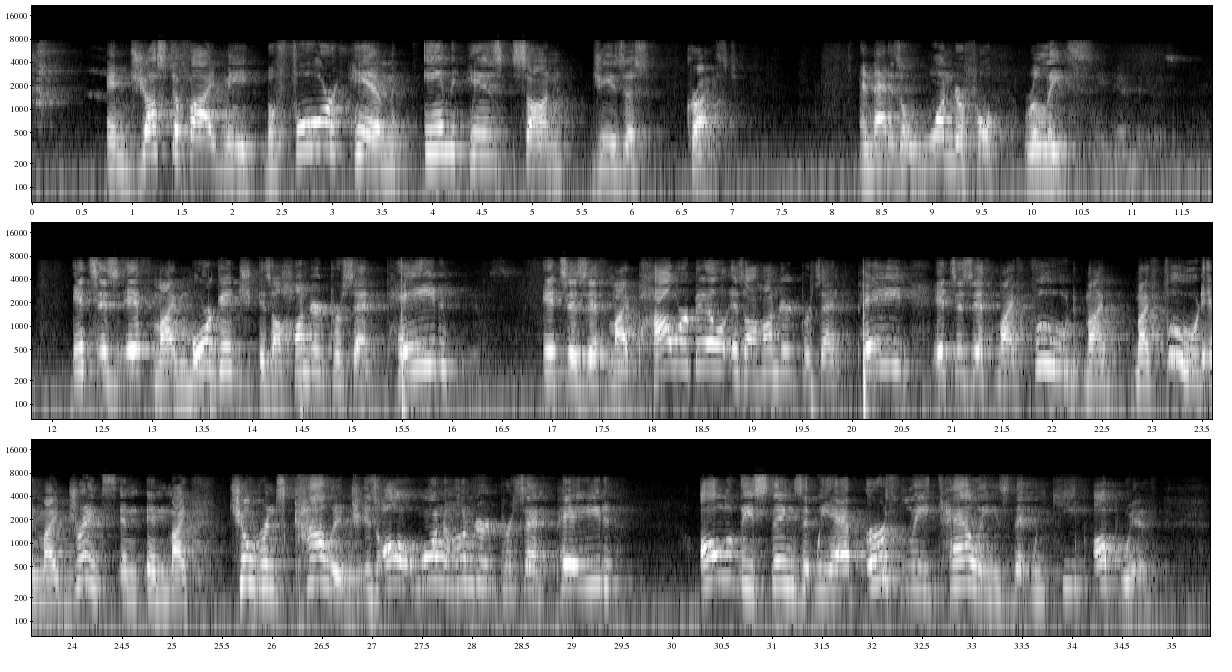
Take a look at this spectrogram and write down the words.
and justified me before Him in His Son, Jesus Christ. And that is a wonderful release. It's as if my mortgage is 100% paid it's as if my power bill is 100% paid. It's as if my food, my, my food and my drinks and, and my children's college is all 100% paid. All of these things that we have earthly tallies that we keep up with,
